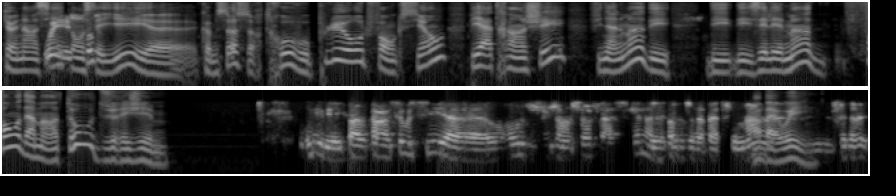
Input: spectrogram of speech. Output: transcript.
qu'un ancien conseiller euh, comme ça se retrouve aux plus hautes fonctions, puis à trancher finalement des, des, éléments fondamentaux du régime. Oui, mais pensez aussi euh, au rôle du juge en chef Laskin à l'époque du rapatriement. Ah ben oui. Frédéric,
